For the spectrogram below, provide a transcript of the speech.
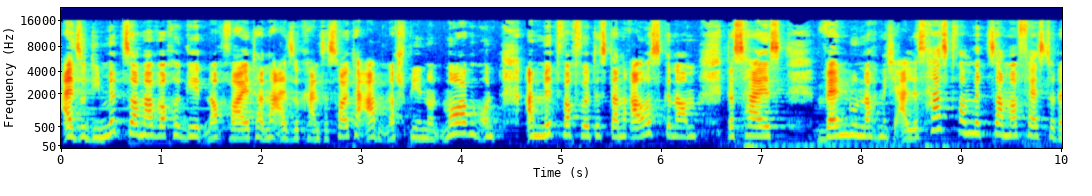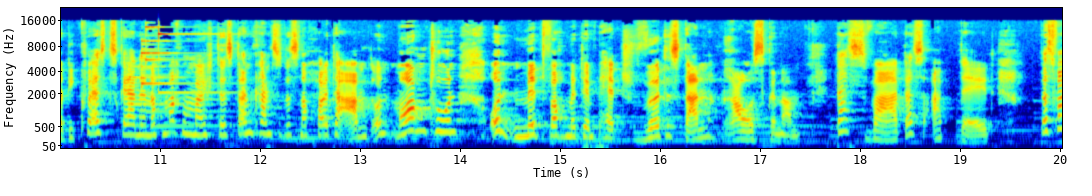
Also die Mitsommerwoche geht noch weiter. Ne? Also kannst es heute Abend noch spielen und morgen. Und am Mittwoch wird es dann rausgenommen. Das heißt, wenn du noch nicht alles hast vom Mitsommerfest oder die Quests gerne noch machen möchtest, dann kannst du das noch heute Abend und morgen tun. Und Mittwoch mit dem Patch wird es dann rausgenommen. Das war das Update. Das war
